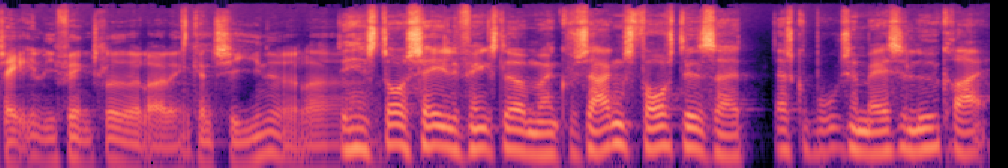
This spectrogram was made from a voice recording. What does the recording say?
sal i fængslet, eller er det en kantine, eller... Det er en stor sal i fængslet, og man kunne sagtens forestille sig, at der skulle bruges en masse lydgrej.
